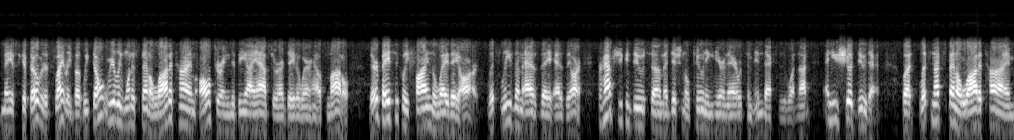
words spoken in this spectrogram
may have skipped over this slightly, but we don't really want to spend a lot of time altering the BI apps or our data warehouse model. They're basically fine the way they are. Let's leave them as they as they are. Perhaps you can do some additional tuning here and there with some indexes and whatnot, and you should do that. But let's not spend a lot of time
